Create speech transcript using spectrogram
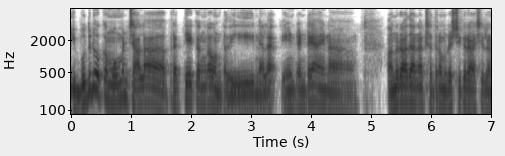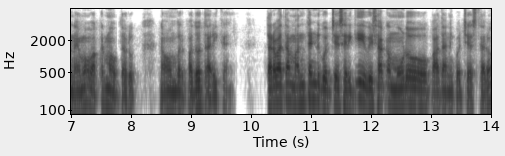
ఈ బుధుడు ఒక మూమెంట్ చాలా ప్రత్యేకంగా ఉంటుంది. ఈ నెల ఏంటంటే ఆయన అనురాధ నక్షత్రం వృశ్చిక రాశిలోనేమో వక్రం అవుతారు నవంబర్ పదో తారీఖు. తర్వాత మంత్ ఎండ్కి వచ్చేసరికి విశాఖ మూడో పాదానికి వచ్చేస్తారు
